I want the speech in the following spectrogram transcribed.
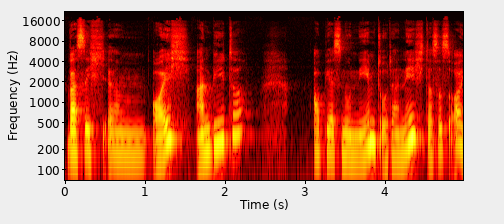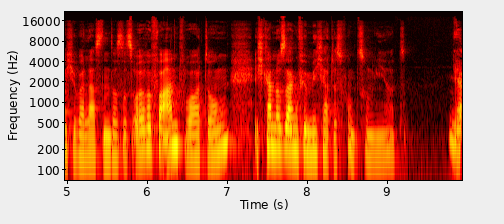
was ich ähm, euch anbiete. Ob ihr es nun nehmt oder nicht, das ist euch überlassen, das ist eure Verantwortung. Ich kann nur sagen, für mich hat es funktioniert. Ja,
